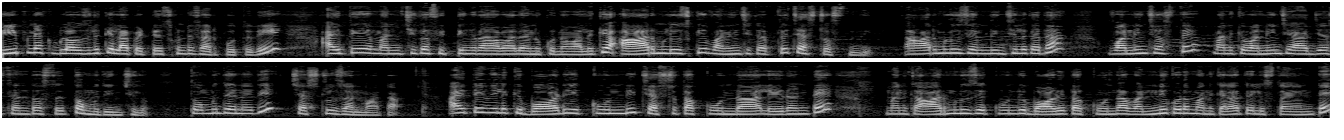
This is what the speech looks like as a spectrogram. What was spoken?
డీప్ నెక్ బ్లౌజులకి ఇలా పెట్టేసుకుంటే సరిపోతుంది. అయితే మంచిగా ఫిట్టింగ్ రావాలి అనుకున్న వాళ్ళకి ఆర్మ్ లూజ్కి వన్ ఇంచ్ కప్పితే చెస్ట్ వస్తుంది. ఆర్మ్ లూజ్ ఎనిమిది ఇంచులు కదా వన్ ఇంచ్ వస్తే మనకి వన్ ఇంచ్ యాడ్ చేస్తే ఎంత వస్తుంది? తొమ్మిది ఇంచులు. తొమ్మిది అనేది చెస్ట్ లూజ్ అనమాట అయితే వీళ్ళకి బాడీ ఎక్కువ ఉంది చెస్ట్ తక్కువ ఉందా లేదంటే మనకి ఆర్మ్ లూజ్ ఎక్కువ ఉంది బాడీ తక్కువ ఉందా అవన్నీ కూడా మనకి ఎలా తెలుస్తాయంటే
